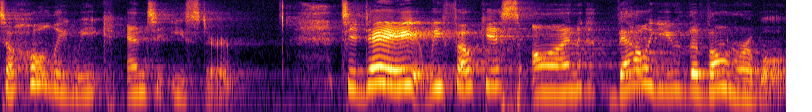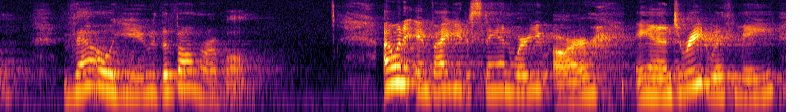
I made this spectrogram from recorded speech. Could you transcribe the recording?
to Holy Week, and to Easter. Today, we focus on value the vulnerable. Value the vulnerable. I want to invite you to stand where you are and read with me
